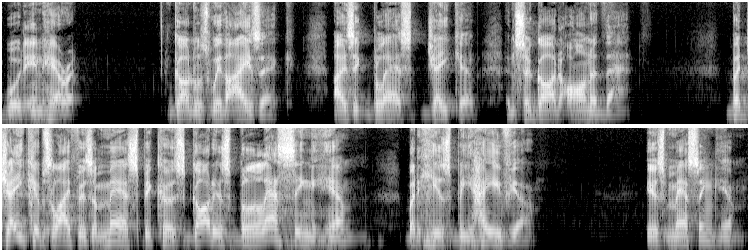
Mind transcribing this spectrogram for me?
would inherit. God was with Isaac. Isaac blessed Jacob, and so God honored that. But Jacob's life is a mess because God is blessing him, but his behavior is messing him.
